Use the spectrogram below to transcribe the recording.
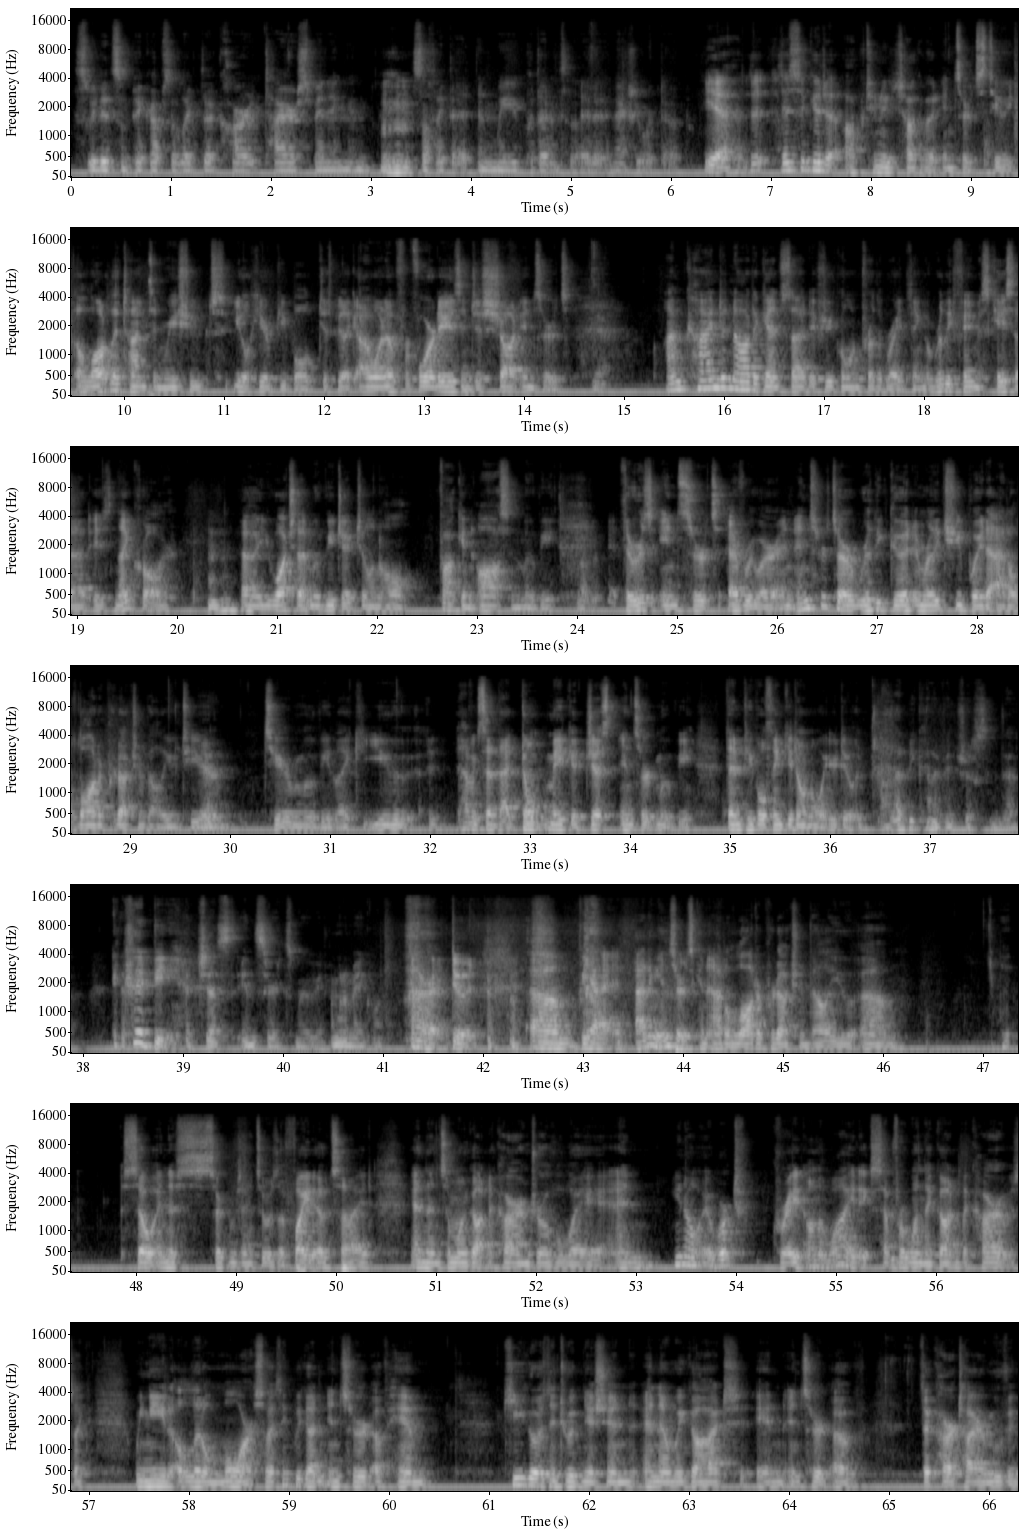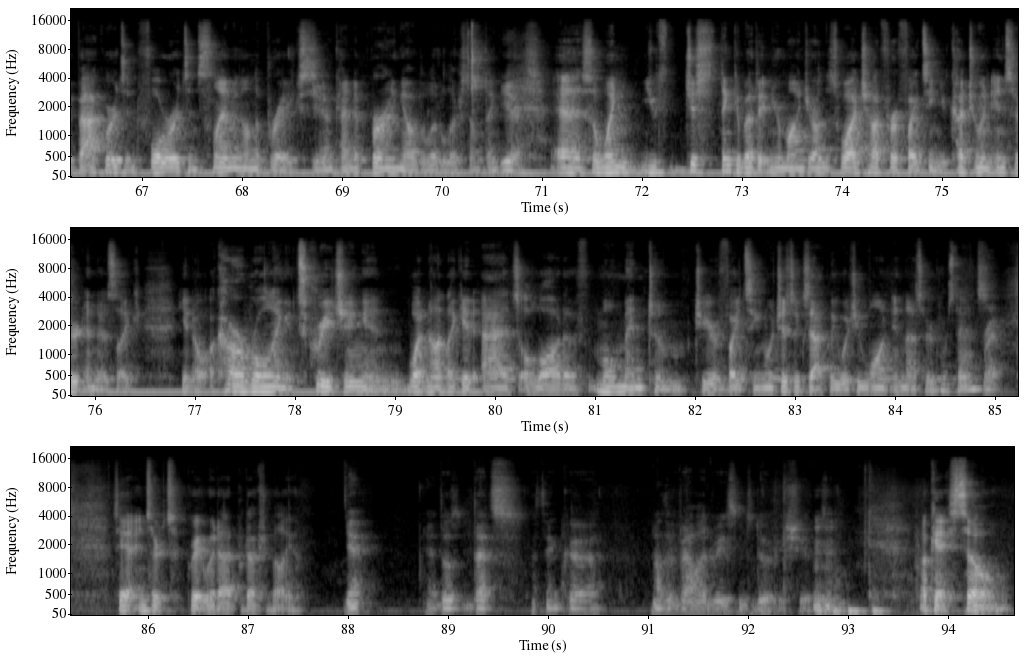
so we did some pickups of like the car tire spinning and hmm stuff like that, and we put that into the edit, and actually worked out. Yeah, th- this is a good opportunity to talk about inserts too. A lot of the times in reshoots, you'll hear people just be like, "I went out for four days and just shot inserts." Yeah. I'm kind of not against that if you're going for the right thing. A really famous case of that is Nightcrawler. Mm-hmm. Uh, you watch that movie, Jake Gyllenhaal, fucking awesome movie. There's inserts everywhere, and inserts are a really good and really cheap way to add a lot of production value to your Yeah. to your movie. Like you, having said that, don't make it just insert movie. Then people think you don't know what you're doing. Oh, that'd be kind of interesting. That It could be. a just inserts movie. I'm gonna make one. All right, do it. Um, but yeah, adding inserts can add a lot of production value. Um, so in this circumstance, it was a fight outside, and then someone got in a car and drove away, and you know it worked great on the wide, except for when they got into the car, it was like we need a little more. So I think we got an insert of him. Key goes into ignition, and then we got an insert of the car tire moving backwards and forwards and slamming on the brakes Yeah. and kind of burning out a little or something. Yes. Uh, so when you th- just think about it in your mind, you're on this wide shot for a fight scene. You cut to an insert, and there's like, you know, a car rolling and screeching and whatnot. Like it adds a lot of momentum to your fight scene, which is exactly what you want in that circumstance. Right. So yeah, inserts great way to add production value. Yeah. Yeah. Those. That's I think uh, another valid reason to do a reshoot. Mhm. Okay, so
